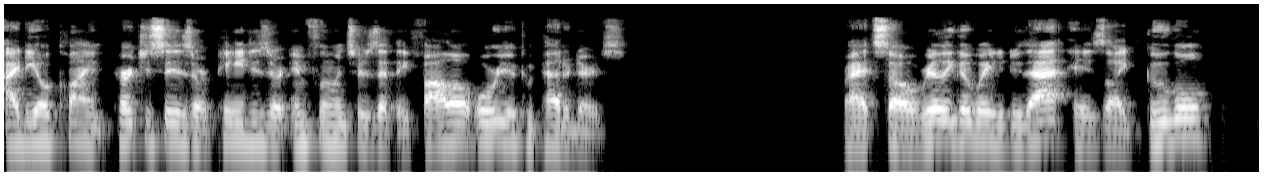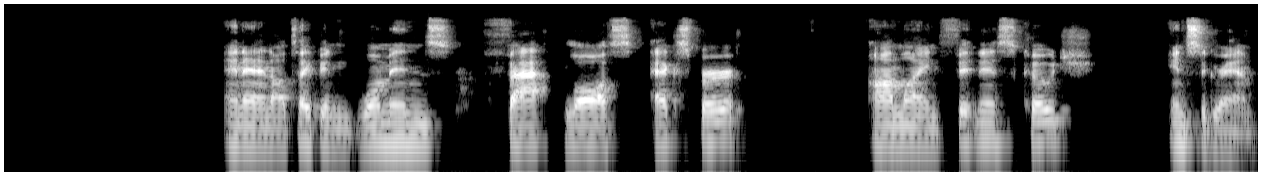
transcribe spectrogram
ideal client purchases or pages or influencers that they follow or your competitors. Right. So really good way to do that is like Google. And then I'll type in woman's fat loss expert online fitness coach Instagram.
